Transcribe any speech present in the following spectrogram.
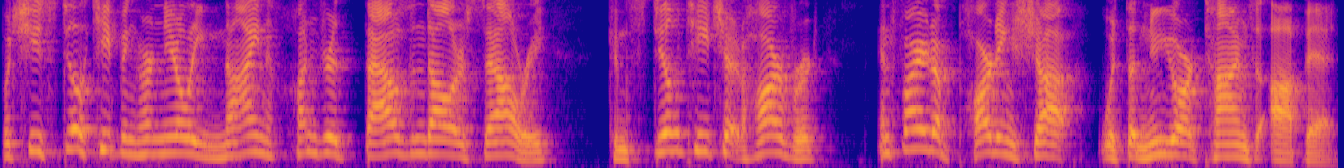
But she's still keeping her nearly $900,000 salary, can still teach at Harvard, and fired a parting shot with the New York Times op ed.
